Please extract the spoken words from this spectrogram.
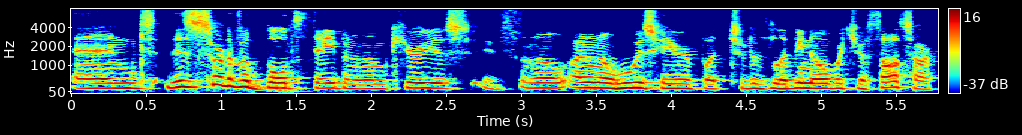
And this is sort of a bold statement, and I'm curious if know, I don't know who is here, but sort of let me know what your thoughts are.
